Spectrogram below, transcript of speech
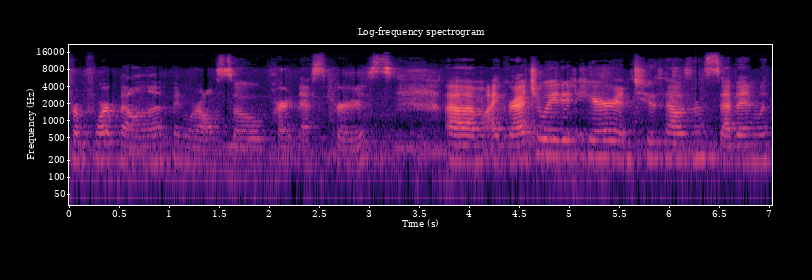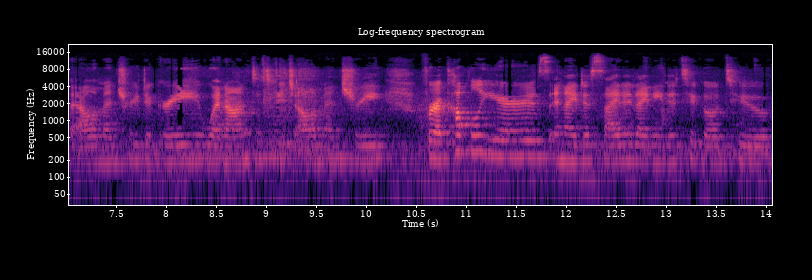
from Fort Belknap and we're also part Nez Perce. Um, I graduated here in 2007 with an elementary degree, went on to teach elementary for a couple years and I decided I needed to go to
